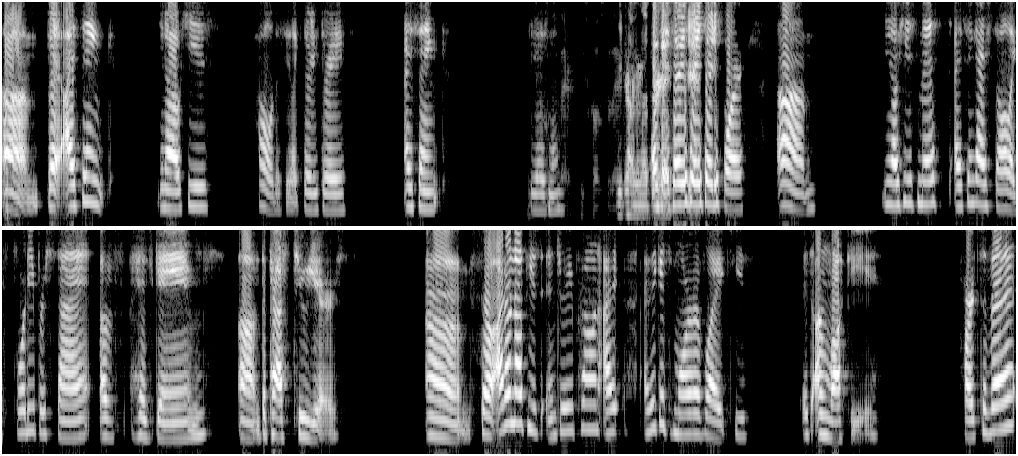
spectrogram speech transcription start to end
Um, but I think, you know, he's how old is he? Like 33, I think. Do He's you guys close know? there. He's close to there. You're talking about Okay, Durant? 33, 34. Um, you know, he's missed, I think I saw like 40% of his games um, the past two years. Um, so I don't know if he's injury prone. I, I think it's more of like he's is unlucky parts of it.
